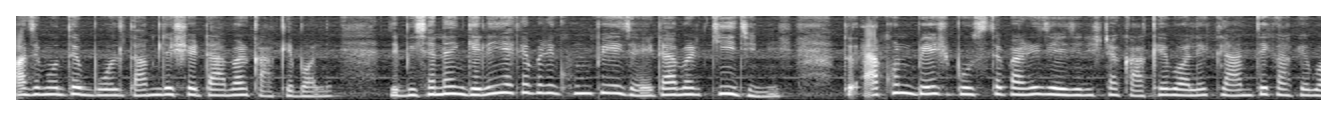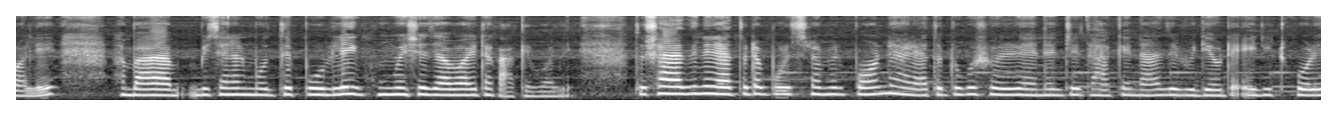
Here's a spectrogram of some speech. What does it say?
মাঝে মধ্যে বলতাম যে সেটা আবার কাকে বলে? যে বিছানায় গেলেই একেবারে ঘুম পেয়ে যায়, এটা আবার কি জিনিস? তো এখন বেশ বুঝতে পারি যে এই জিনিসটা কাকে বলে, ক্লান্তি কাকে বলে, বা বিছানার মধ্যে পড়লেই ঘুম এসে যাওয়া এটা কাকে বলে। তো সারাদিনের এতটা পরিশ্রমের পর না আর এতটুকু শরীরে এনার্জি থাকে না যে ভিডিওটা এডিট করে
